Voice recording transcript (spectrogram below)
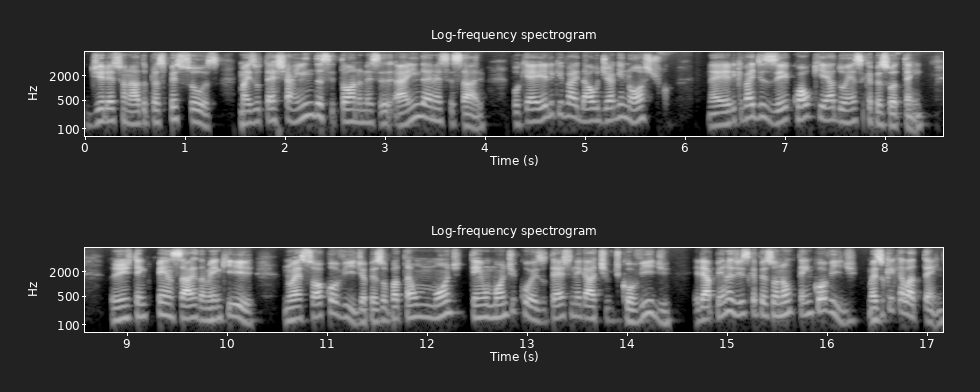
direcionado para as pessoas. Mas o teste ainda se torna ainda é necessário, porque é ele que vai dar o diagnóstico, né? É ele que vai dizer qual que é a doença que a pessoa tem a gente tem que pensar também que não é só Covid, a pessoa pode ter um monte, tem um monte de coisa. O teste negativo de Covid, ele apenas diz que a pessoa não tem Covid. Mas o que, que ela tem?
